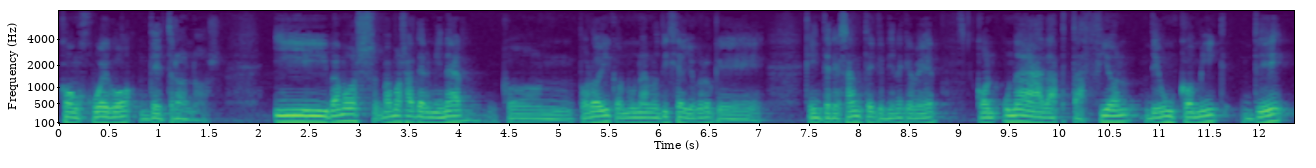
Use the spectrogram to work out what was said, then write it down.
con Juego de Tronos. Y vamos, vamos a terminar con, por hoy con una noticia yo creo que, que interesante que tiene que ver con una adaptación de un cómic de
